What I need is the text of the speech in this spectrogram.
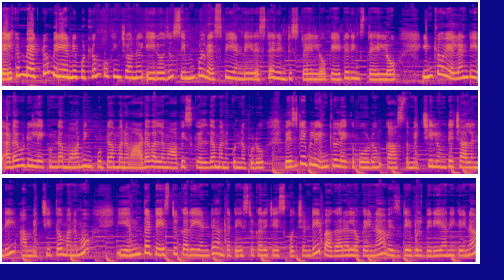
వెల్కమ్ బ్యాక్ టు బిర్యానీ పుట్లం కుకింగ్ ఛానల్. ఈరోజు సింపుల్ రెసిపీ అండి. రెస్టారెంట్ స్టైల్లో కేటరింగ్ స్టైల్లో ఇంట్లో ఎలాంటి అడవుడి లేకుండా మార్నింగ్ పూట మనం ఆడవాళ్ళం ఆఫీస్కి వెళ్దాం అనుకున్నప్పుడు వెజిటేబుల్ ఇంట్లో లేకపోవడం కాస్త మిర్చీలు ఉంటే చాలండి. ఆ మిర్చితో మనము ఎంత టేస్ట్ కర్రీ అంటే అంత టేస్ట్ కర్రీ చేసుకోవచ్చండి. బగారాలోకైనా వెజిటేబుల్ బిర్యానీకైనా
